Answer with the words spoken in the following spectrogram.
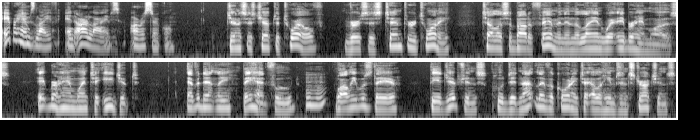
Abraham's life and our lives are a circle. Genesis chapter 12, verses 10 through 20, tell us about a famine in the land where Abraham was. Abraham went to Egypt. Evidently, they had food. Mm-hmm. While he was there, the Egyptians, who did not live according to Elohim's instructions,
